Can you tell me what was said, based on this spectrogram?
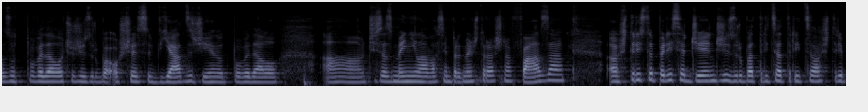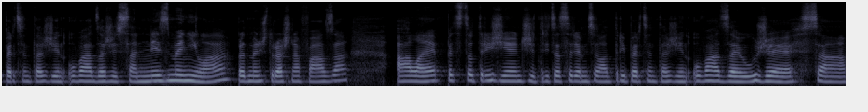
zodpovedalo, čiže zhruba o 6 viac žien odpovedalo, či sa zmenila vlastne predmenštruačná fáza. 450 žien, čiže zhruba 33,4% žien uvádza, že sa nezmenila predmenštruačná fáza ale 503 žien, čiže 37,3% žien uvádzajú, že sa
